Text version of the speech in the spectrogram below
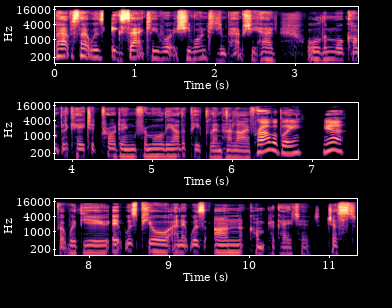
perhaps that was exactly what she wanted, and perhaps she had all the more complicated prodding from all the other people in her life. Probably, yeah. But with you, it was pure and it was uncomplicated, just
